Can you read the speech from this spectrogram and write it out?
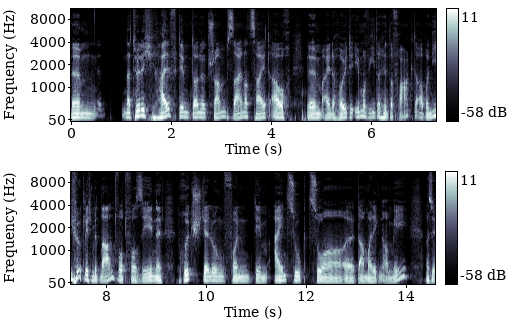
Ähm, Natürlich half dem Donald Trump seinerzeit auch ähm, eine heute immer wieder hinterfragte, aber nie wirklich mit einer Antwort versehene Rückstellung von dem Einzug zur äh, damaligen Armee. Also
